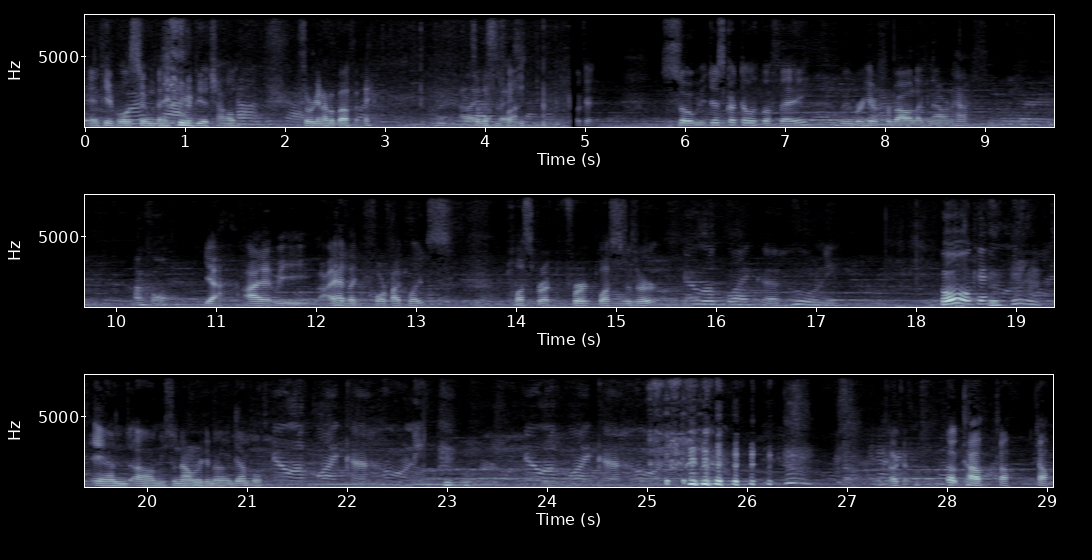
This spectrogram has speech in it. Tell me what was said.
and people assumed that he would be a child. So we're gonna have a buffet. So this is fun. Okay, so we just got done with buffet. We were here for about like an hour and a half. I'm full. Yeah, I we I had like four or five plates, plus breakfast, plus dessert, You look like a hoonie. Oh, okay. and um, so now we're gonna gamble. look like a hoonie. you look like a hoonie. okay. Oh, Kyle, Kyle, Kyle.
